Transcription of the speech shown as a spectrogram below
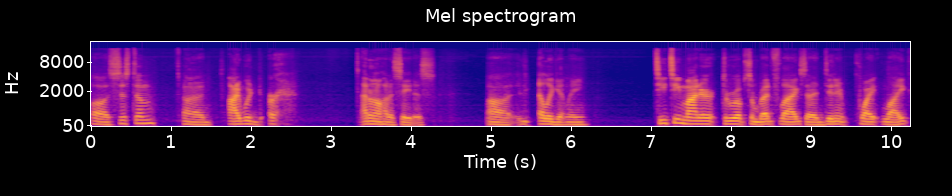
uh, system, uh, I would, er, I don't know how to say this uh, elegantly. TT Miner threw up some red flags that I didn't quite like.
